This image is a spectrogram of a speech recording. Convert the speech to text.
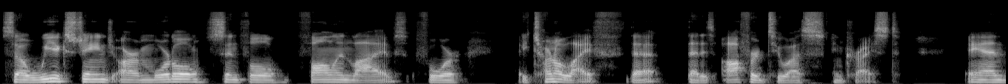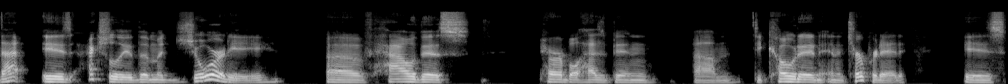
So we exchange our mortal, sinful, fallen lives for eternal life that that is offered to us in Christ. And that is actually the majority of how this parable has been um, decoded and interpreted is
